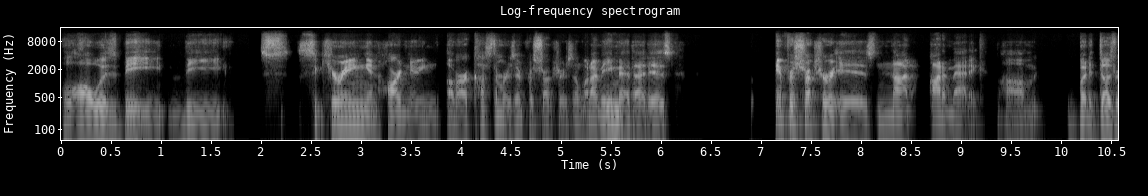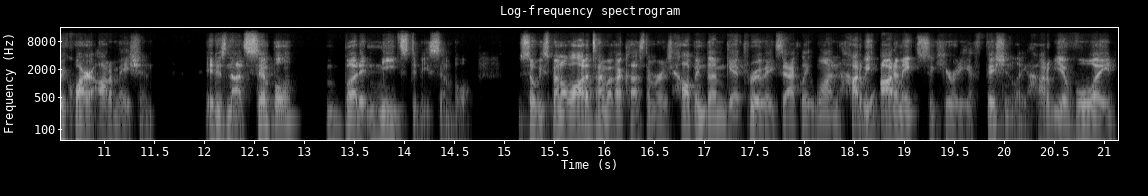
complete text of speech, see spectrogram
will always be the securing and hardening of our customers' infrastructures. And what I mean by that is infrastructure is not automatic, um, but it does require automation. It is not simple, but it needs to be simple. So we spend a lot of time with our customers helping them get through exactly one, how do we automate security efficiently? How do we avoid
